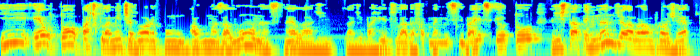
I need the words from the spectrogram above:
E eu estou, particularmente agora, com algumas alunas né, lá, de, lá de Barretos, lá da Faculdade de Medicina de Barretos, eu tô, a gente está terminando de elaborar um projeto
